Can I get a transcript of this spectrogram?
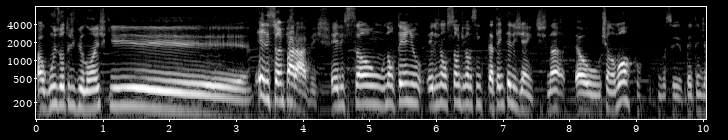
alguns outros vilões que... Eles são imparáveis. Eles são... Não tenho... Eles não são, digamos assim, até inteligentes, né? É o Xenomorfo, que você pretende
